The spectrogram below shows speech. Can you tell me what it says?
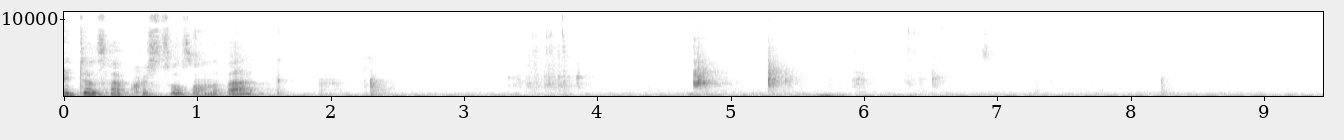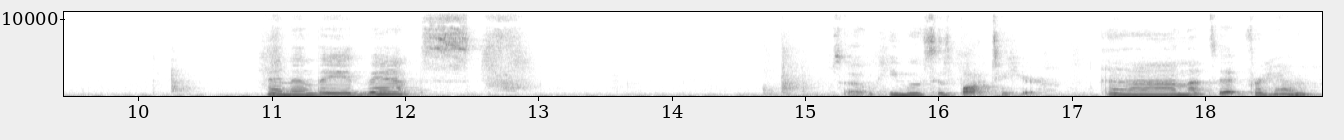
It does have crystals on the back. And then they advance. So he moves his bot to here. And that's it for him.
